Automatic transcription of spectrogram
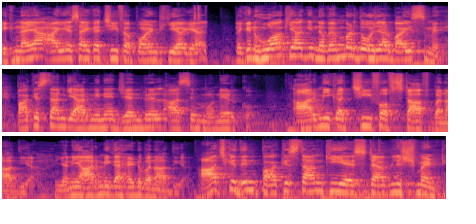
एक नया आईएसआई का चीफ अपॉइंट किया गया। लेकिन हुआ क्या कि नवंबर 2022 में पाकिस्तान की आर्मी ने जनरल आसिम मुनिर को आर्मी का चीफ ऑफ़ स्टाफ बना दिया, यानी आर्मी का हेड बना दिया। आज के दिन पाकिस्तान की एस्टेब्लिशमेंट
